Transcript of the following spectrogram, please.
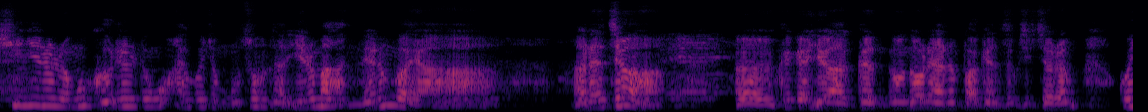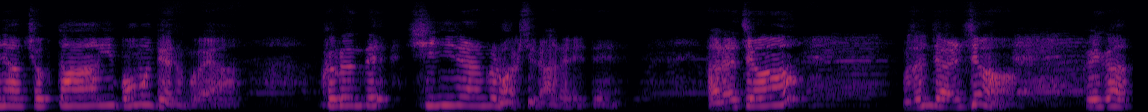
신인을 너무 거리를 두고 아이고 좀 무서운 사람 이러면 안 되는 거야. 알았죠? 어, 그러니까 여 아까 노래하는 박현숙 씨처럼 그냥 적당히 보면 되는 거야. 그런데 신인이라는 걸 확실히 알아야 돼. 알았죠? 무슨 지 알죠? 그러니까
